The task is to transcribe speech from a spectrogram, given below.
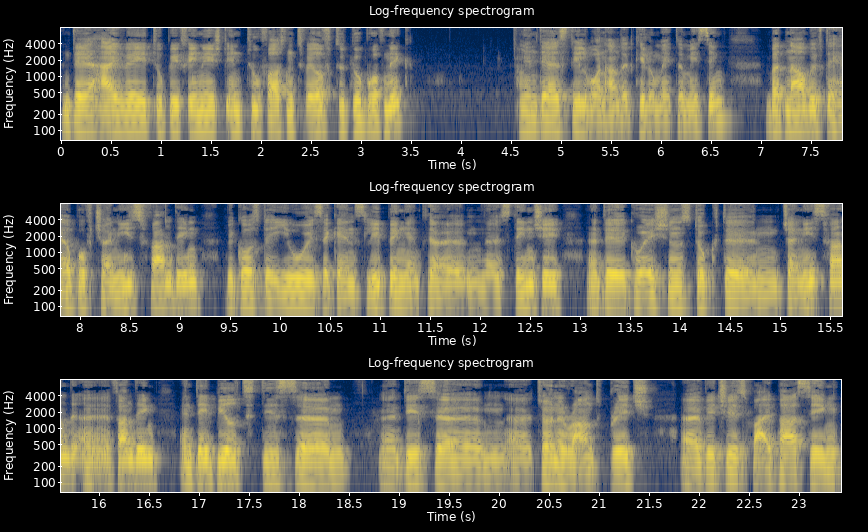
the highway to be finished in 2012 to Dubrovnik. And there is still 100 kilometer missing. But now, with the help of Chinese funding, because the EU is again sleeping and uh, stingy, uh, the Croatians took the Chinese fund, uh, funding and they built this um, uh, this um, uh, turnaround bridge, uh, which is bypassing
